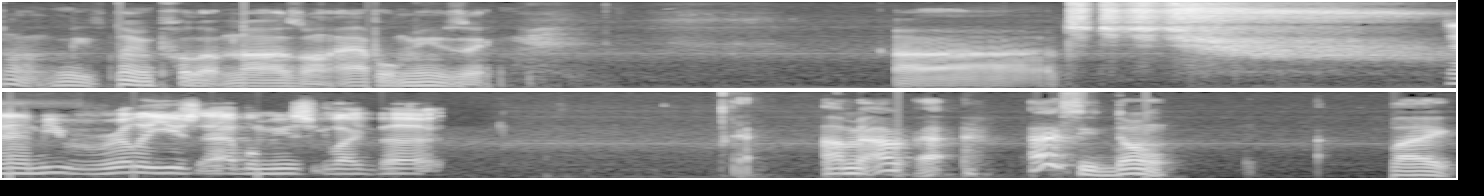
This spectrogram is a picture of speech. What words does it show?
Let me let me pull up Nas on Apple Music. Uh, Damn, you really use Apple Music like that? I mean, I, I actually don't. Like,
